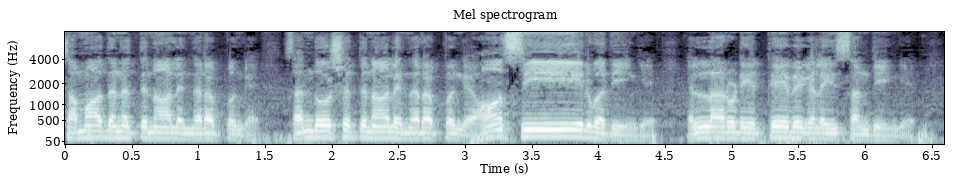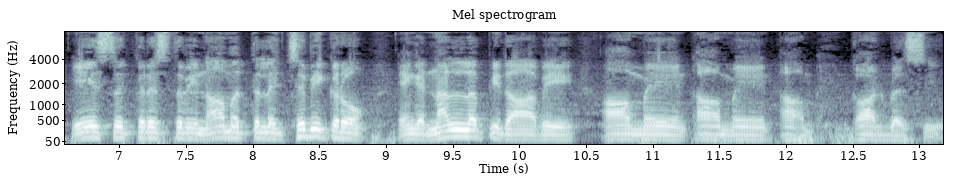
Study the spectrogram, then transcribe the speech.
சமாதானத்தினாலே நிரப்புங்க. சந்தோஷத்தினாலே நிரப்புங்க. ஆசீர்வதிங்க. எல்லாருடைய தேவைகளை சந்திங்க. இயேசு கிறிஸ்துவின் நாமத்தில் செபிக்கிறோம் எங்க நல்ல பிதாவே ஆமேன் ஆமேன் ஆமேன். God bless you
